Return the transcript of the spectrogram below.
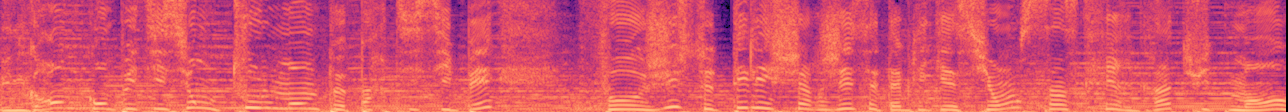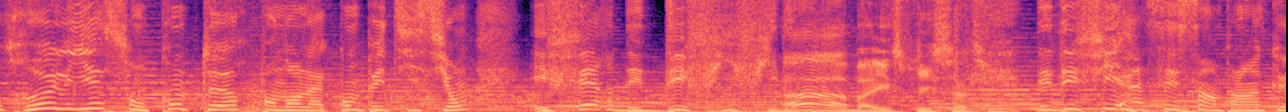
une grande compétition où tout le monde peut participer. Faut juste télécharger cette application, s'inscrire gratuitement, relier son compteur pendant la compétition et faire des défis, Philippe. Ah, bah explique ça. Des défis assez simples hein, que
